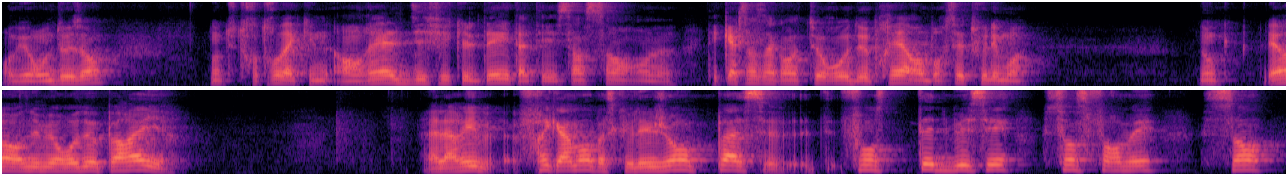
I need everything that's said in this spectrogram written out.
environ deux ans. Donc tu te retrouves avec une, en réelle difficulté et tu as tes, 500, euh, tes 450 euros de prêt à rembourser tous les mois. Donc l'erreur numéro 2, pareil. Elle arrive fréquemment parce que les gens passent, tête baissée, sans se former, sans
